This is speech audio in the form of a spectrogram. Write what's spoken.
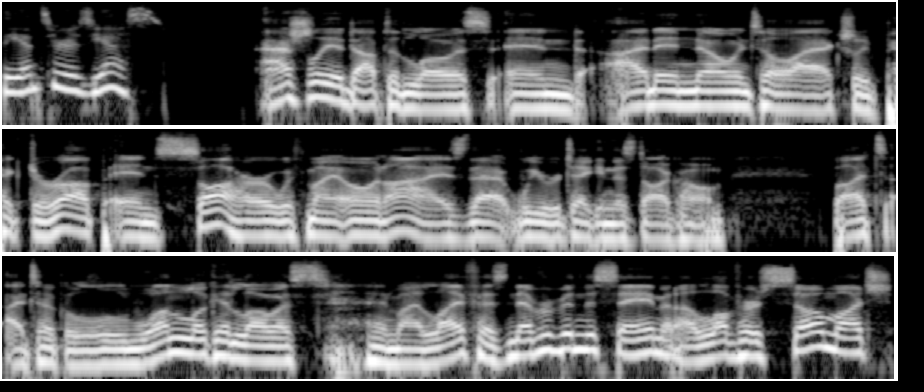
the answer is yes. Ashley adopted Lois, and I didn't know until I actually picked her up and saw her with my own eyes that we were taking this dog home. But I took one look at Lois, and my life has never been the same, and I love her so much.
